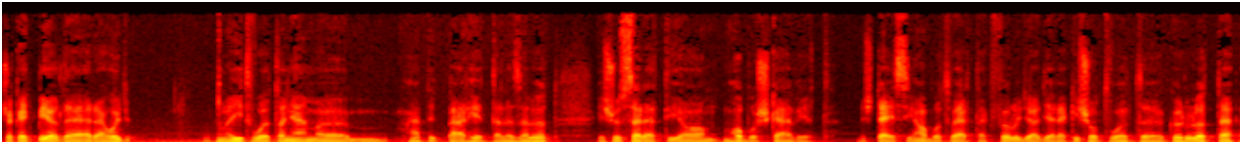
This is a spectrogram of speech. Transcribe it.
csak egy példa erre, hogy na, itt volt anyám hát egy pár héttel ezelőtt, és ő szereti a habos kávét és tejszínhabot vertek föl, ugye a gyerek is ott volt körülötte,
